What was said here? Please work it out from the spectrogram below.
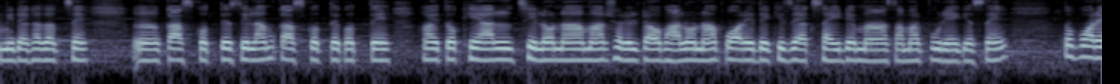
আমি দেখা যাচ্ছে কাজ করতেছিলাম। কাজ করতে করতে হয়তো খেয়াল ছিল না, আমার শরীরটাও ভালো না। পরে দেখি যে এক সাইডে মাছ আমার পুড়ে গেছে। তো পরে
